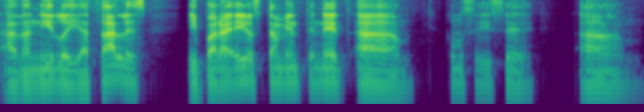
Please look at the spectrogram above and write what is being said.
a Danilo y a Thales, y para ellos también tener, um, ¿cómo se dice? Um,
